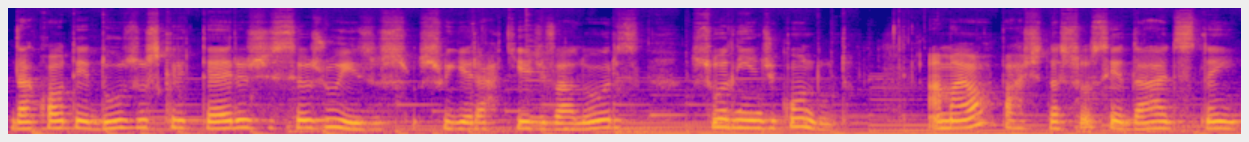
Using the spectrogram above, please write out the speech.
da qual deduz os critérios de seus juízos, sua hierarquia de valores, sua linha de conduta. A maior parte das sociedades tem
